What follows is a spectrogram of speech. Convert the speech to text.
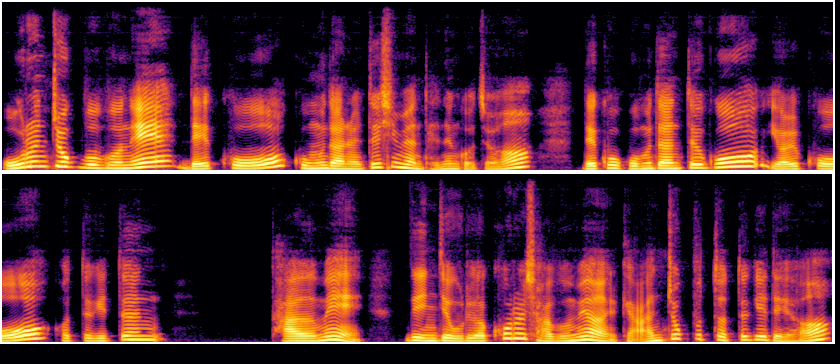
오른쪽 부분에 4코 고무단을 뜨시면 되는 거죠. 4코 고무단 뜨고 10코 겉뜨기 뜬 다음에 근데 이제 우리가 코를 잡으면 이렇게 안쪽부터 뜨게 돼요.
